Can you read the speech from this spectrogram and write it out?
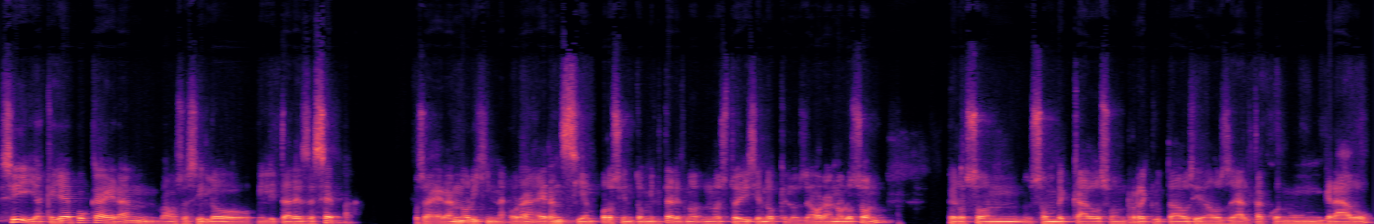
Sí, y aquella época eran, vamos a decirlo, militares de cepa. O sea, eran original, eran 100% militares. No, no estoy diciendo que los de ahora no lo son, pero son, son becados, son reclutados y dados de alta con un grado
